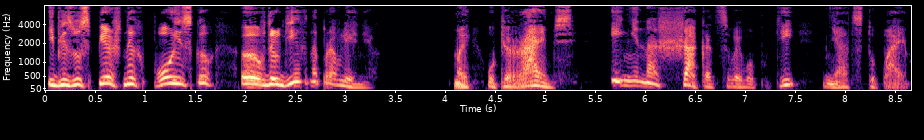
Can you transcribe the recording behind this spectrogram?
и безуспешных поисков э, в других направлениях. Мы упираемся и ни на шаг от своего пути не отступаем.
